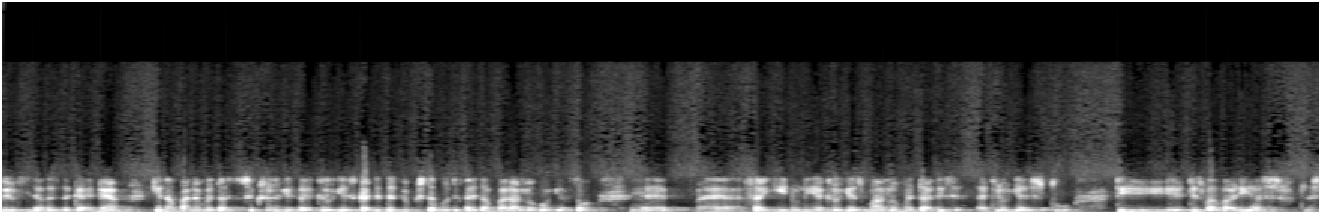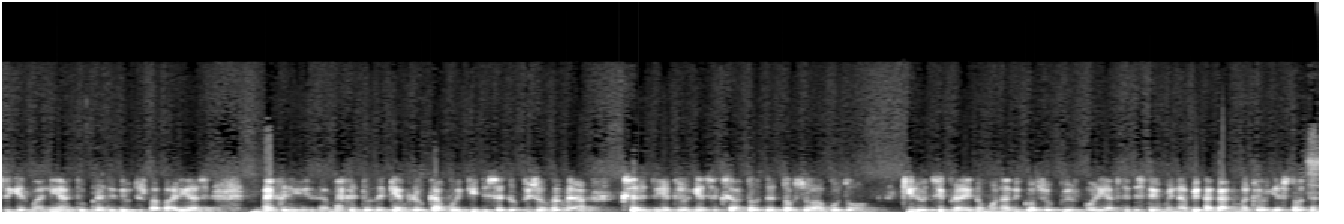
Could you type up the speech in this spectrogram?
2019 και να πάνε μετά στις εκλογές. Κάτι τέτοιο πιστεύω ότι θα ήταν παράλογο. Γι' αυτό ε, ε, θα γίνουν οι εκλογές μάλλον μετά τις εκλογές του, τη, της Βαβαρίας στη Γερμανία, του κρατηδίου της Βαβαρίας μέχρι, μέχρι το Δεκέμβριο. Κάπου εκεί τις εντοπίζω. Βέβαια, ξέρετε, οι εκλογές εξαρτώνται τόσο από το κύριο Τσίπρα, είναι ο μοναδικός ο οποίος μπορεί αυτή τη στιγμή να πει θα κάνουμε εκλογές τότε,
